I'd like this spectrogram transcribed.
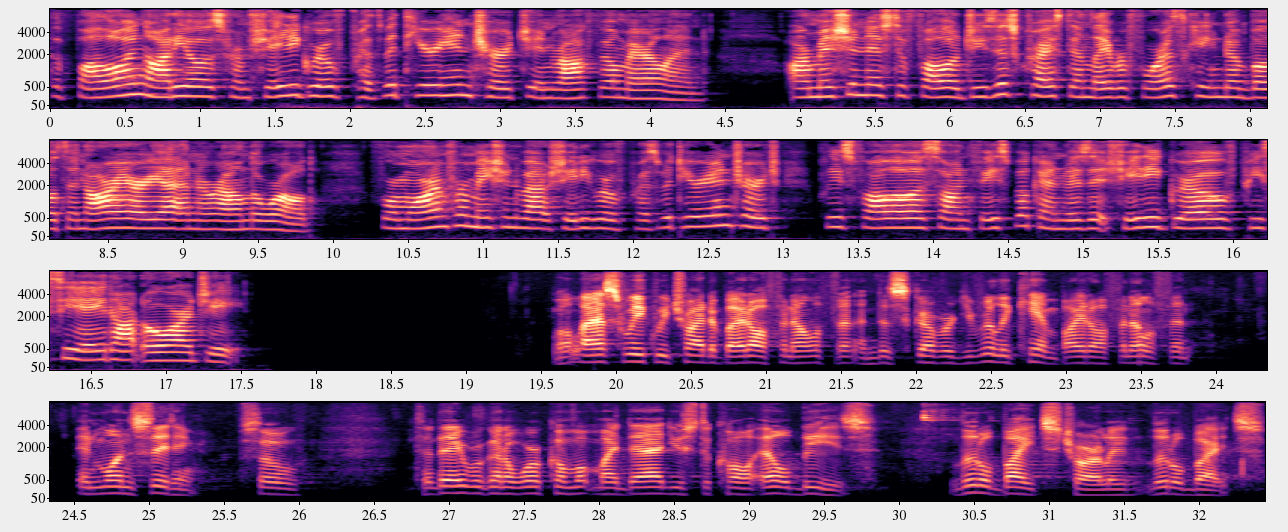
The following audio is from Shady Grove Presbyterian Church in Rockville, Maryland. Our mission is to follow Jesus Christ and labor for his kingdom both in our area and around the world. For more information about Shady Grove Presbyterian Church, please follow us on Facebook and visit shadygrovepca.org. Well, last week we tried to bite off an elephant and discovered you really can't bite off an elephant in one sitting. So today we're going to work on what my dad used to call LBs. Little bites, Charlie, little bites.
